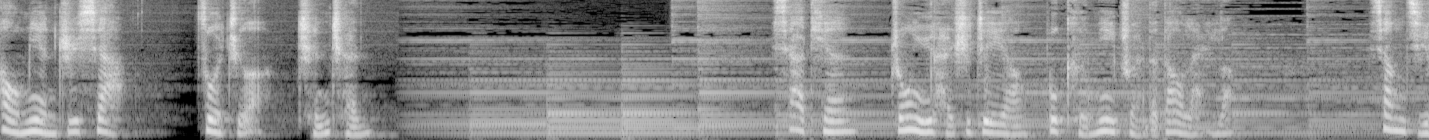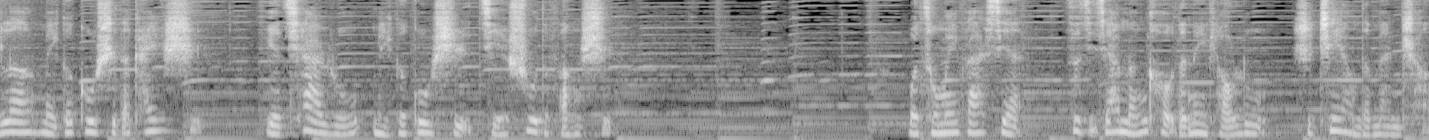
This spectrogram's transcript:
泡面之夏，作者陈晨。夏天终于还是这样不可逆转的到来了，像极了每个故事的开始，也恰如每个故事结束的方式。我从没发现自己家门口的那条路是这样的漫长，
